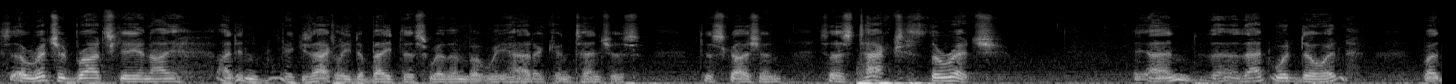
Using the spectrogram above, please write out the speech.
So Richard Brodsky and I, I didn't exactly debate this with him, but we had a contentious discussion says tax the rich. And th- that would do it, but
